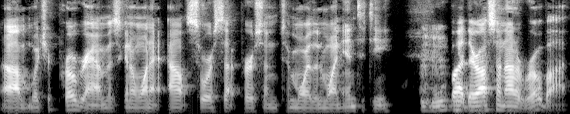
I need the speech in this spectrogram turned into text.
um, which a program is going to want to outsource that person to more than one entity, mm-hmm. but they're also not a robot.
